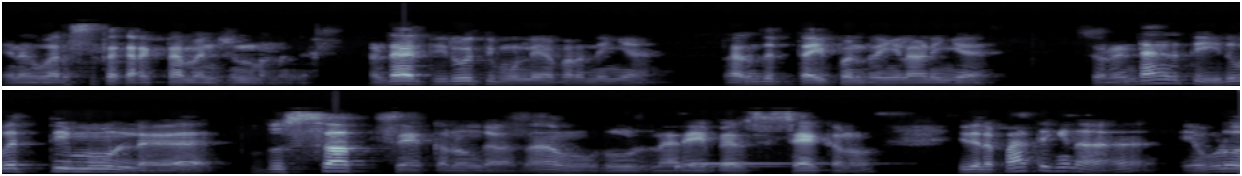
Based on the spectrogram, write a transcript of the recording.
எனக்கு வருஷத்தை கரெக்டாக மென்ஷன் பண்ணுங்க. ரெண்டாயிரத்தி இருபத்தி மூணுலையா பிறந்தீங்க. பிறந்துட்டு டைப் பண்ணுறீங்களா நீங்கள் ஸோ ரெண்டாயிரத்தி இருபத்தி மூணில் புதுசாக சேர்க்கணுங்கிறது தான் ரூல் நிறைய பேர் சேர்க்கணும். இதில் பார்த்தீங்கன்னா எவ்வளோ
